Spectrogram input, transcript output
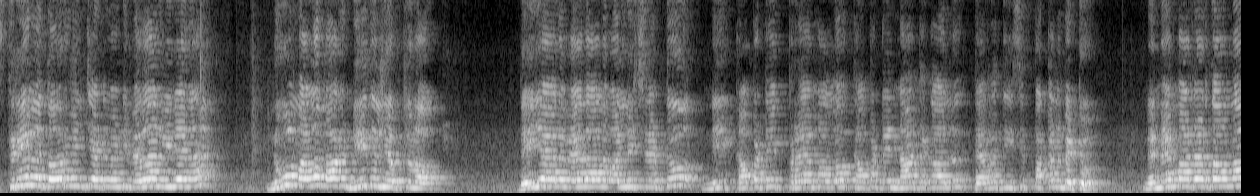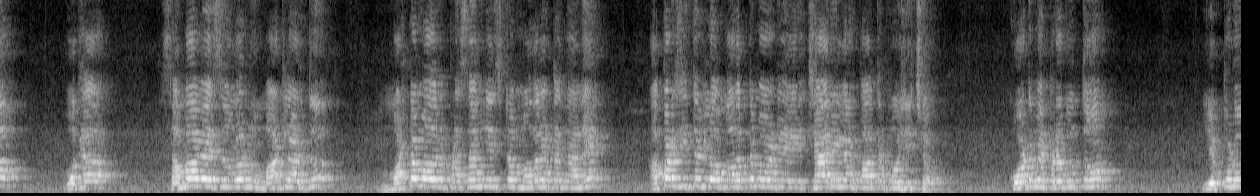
స్త్రీలను గౌరవించేటువంటి విధానం ఇదేనా? నువ్వు మళ్ళీ మాకు నీతులు చెప్తున్నావు. దెయ్యాలు వేదాలు వల్లించినట్టు నీ కపటి ప్రేమల్లో కపటి నాటకాలు తెర తీసి పక్కన పెట్టు. నేనేం మాట్లాడుతా ఉన్నావు ఒక సమావేశంలో నువ్వు మాట్లాడుతూ మొట్టమొదటి ప్రసంగించడం మొదలెట్టంగానే అపరిచితుల్లో మొదటమొదటి చారి గారి పాత్ర పోషించావు. కూటమి ప్రభుత్వం ఎప్పుడు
